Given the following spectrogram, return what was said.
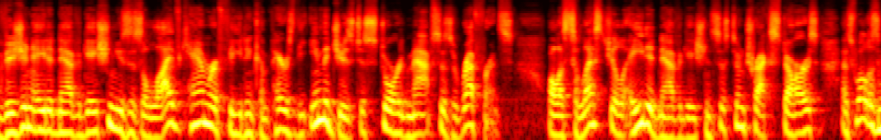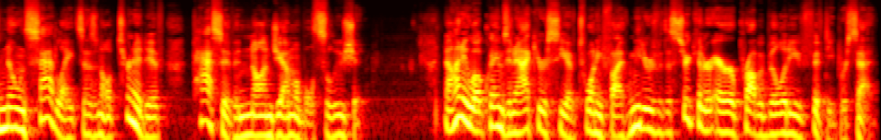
Vision aided navigation uses a live camera feed and compares the images to stored maps as a reference, while a celestial aided navigation system tracks stars as well as known satellites as an alternative, passive, and non jammable solution. Now, Honeywell claims an accuracy of 25 meters with a circular error probability of 50%.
